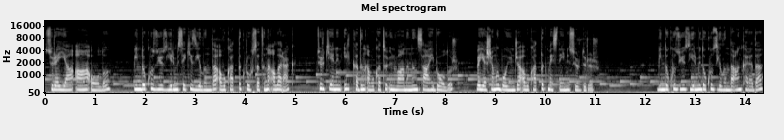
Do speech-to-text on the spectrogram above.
Süreyya Ağaoğlu, 1928 yılında avukatlık ruhsatını alarak Türkiye'nin ilk kadın avukatı ünvanının sahibi olur ve yaşamı boyunca avukatlık mesleğini sürdürür. 1929 yılında Ankara'da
